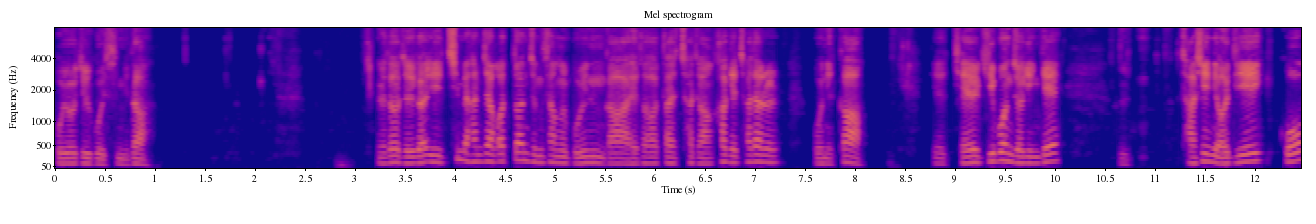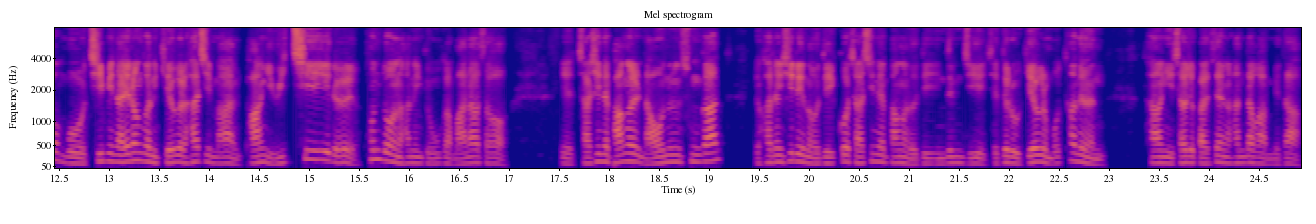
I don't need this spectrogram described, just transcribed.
보여지고 있습니다. 그래서 저희가 이 치매 환자가 어떤 증상을 보이는가 해서 다시 정확하게 찾아를 보니까 제일 기본적인 게그 자신이 어디에 있고 뭐 집이나 이런 거는 기억을 하지만 방이 위치를 혼돈하는 경우가 많아서 자신의 방을 나오는 순간 화장실은 어디 있고 자신의 방은 어디 있는지 제대로 기억을 못하는 상황이 자주 발생을 한다고 합니다.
